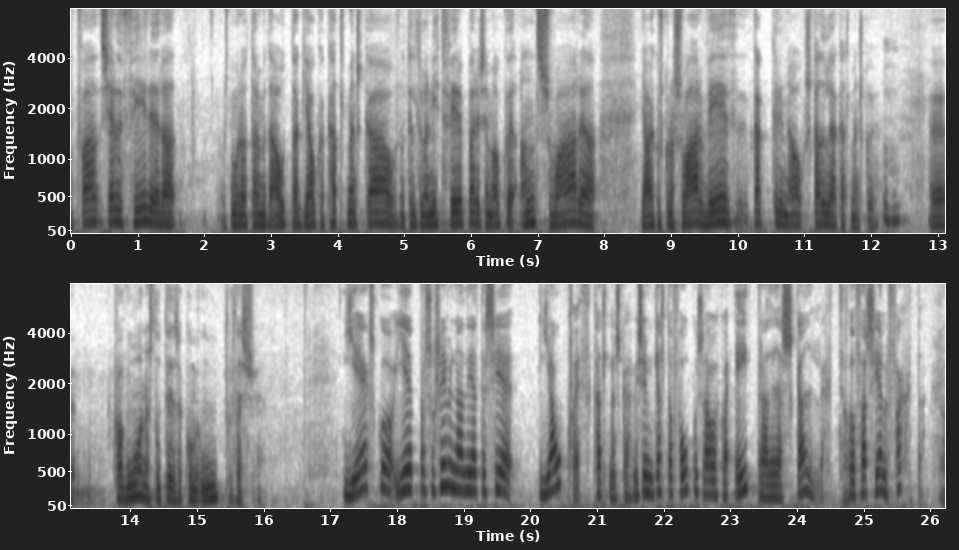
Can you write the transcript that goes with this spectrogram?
hvað sérðu fyrir þér að, þú veist, nú erum við að tala um þetta átak, jáka kallmennska og svona til dæla nýtt fyrirbæri sem ákveði ansvar eða já, eitthvað svona svar við gaggrin á skadlega kallmennsku. Mm -hmm. um, hvað vonast þú til þess að koma út úr þessu? Ég sko, ég er bara svo hrifin að því að þetta sé jákvæð kallmennska. Við séum alltaf að fókusa á eitthvað eitrað eða skadlegt Já. þó það sé alveg fakta. Já.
